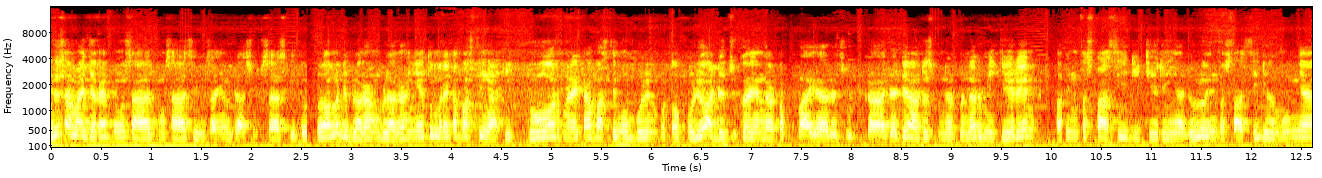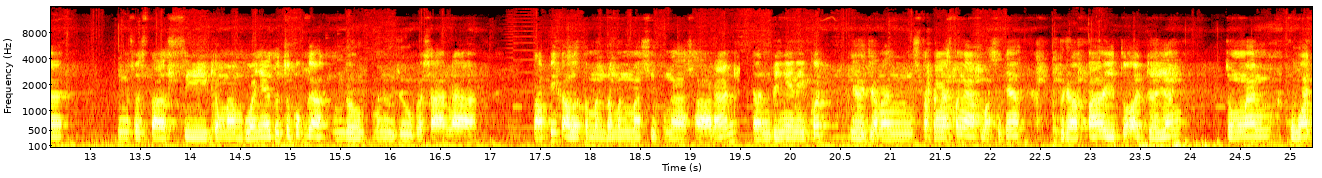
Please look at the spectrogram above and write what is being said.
Itu sama aja kayak pengusaha-pengusaha sih, misalnya udah sukses gitu. Terutama di belakang-belakangnya itu mereka pasti nggak tidur, mereka pasti ngumpulin portofolio. Ada juga yang nggak kebayar juga. Jadi harus benar-benar mikirin eh, investasi di dirinya dulu, investasi ilmunya, investasi kemampuannya itu cukup nggak untuk menuju ke sana. Tapi kalau teman-teman masih penasaran dan ingin ikut, ya jangan setengah-setengah. Maksudnya berapa itu ada yang cuman kuat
